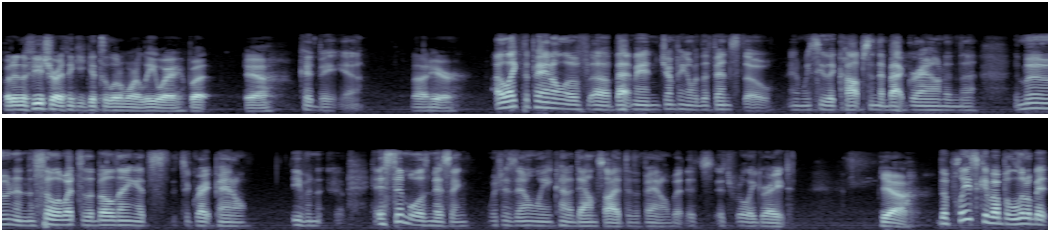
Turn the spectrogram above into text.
But in the future, I think he gets a little more leeway. But yeah, Could be, yeah. not here. I like the panel of uh, Batman jumping over the fence though, and we see the cops in the background and the, the moon and the silhouettes of the building. It's it's a great panel. Even his symbol is missing, which is the only kind of downside to the panel, but it's it's really great. Yeah. The police give up a little bit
